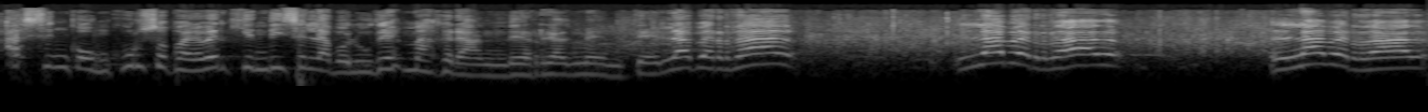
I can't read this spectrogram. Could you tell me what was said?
hacen concurso para ver quién dice la boludez más grande realmente. La verdad, la verdad, la verdad,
